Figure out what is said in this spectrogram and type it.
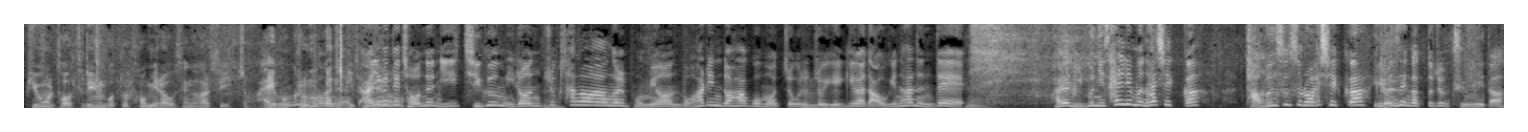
비용을 더 드리는 것도 덤이라고 생각할 수 있죠. 아이 뭐 음, 그런 것까지 덤이 아니지. 비판해요. 아니 근데 저는 이 지금 이런 쭉 상황을 보면 뭐 할인도 하고 뭐 어쩌고 저쩌고 음. 얘기가 나오긴 하는데 네. 과연 이분이 살림은 하실까? 밥은 스스로 하실까? 이런 네. 생각도 좀 듭니다.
